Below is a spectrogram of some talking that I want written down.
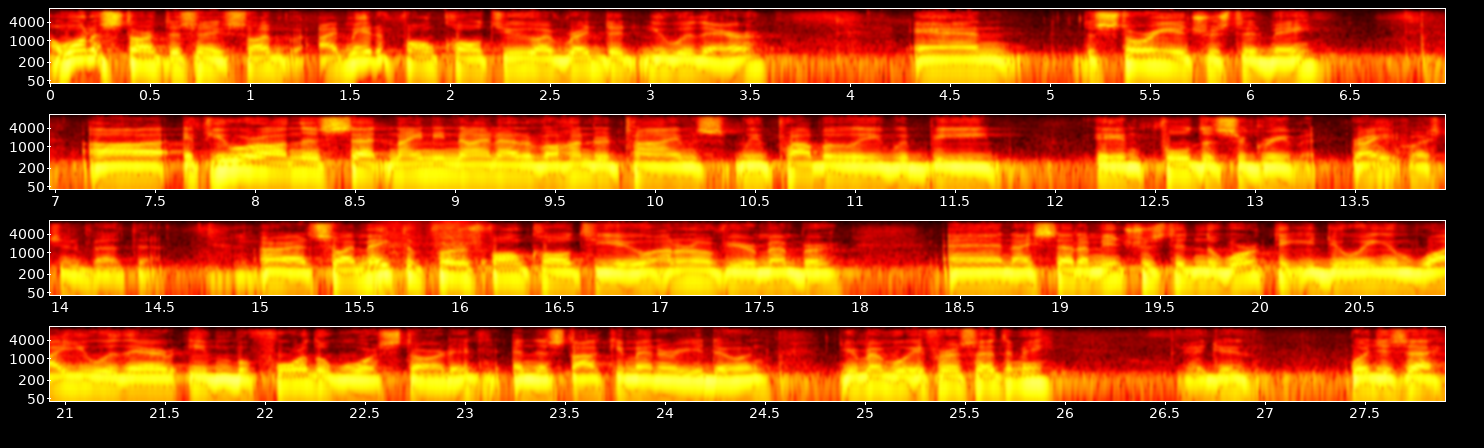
I want to start this in. So I, I made a phone call to you. I read that you were there, and the story interested me. Uh, if you were on this set 99 out of 100 times, we probably would be in full disagreement, right? No question about that. All right, so I make the first phone call to you. I don't know if you remember. And I said, I'm interested in the work that you're doing and why you were there even before the war started and this documentary you're doing. Do you remember what you first said to me? I do. What'd you say?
